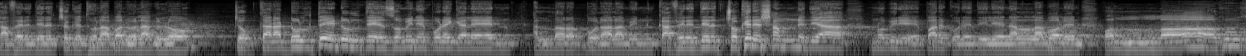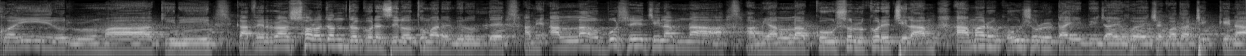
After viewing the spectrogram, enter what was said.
কাফেরদের চোখে ধুলা বালু লাগল। চোখ তারা ডলতে ডলতে জমিনে পড়ে গেলেন। আল্লাহ রব্বুল আলমিন কাফেরদের চোখের সামনে দেয়া নবীরে পার করে দিলেন। আল্লাহ বলেন কাফেররা ষড়যন্ত্র করেছিল তোমার বিরুদ্ধে। আমি আল্লাহ বসেছিলাম না, আমি আল্লাহ কৌশল করেছিলাম। আমার কৌশলটাই বিজয় হয়েছে, কথা ঠিক কিনা?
